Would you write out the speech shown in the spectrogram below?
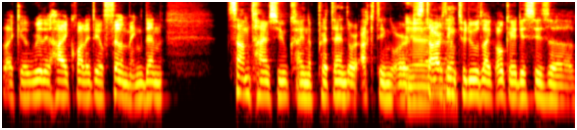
like a really high quality of filming then sometimes you kind of pretend or acting or Yeah, starting yeah. to do like okay this is a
